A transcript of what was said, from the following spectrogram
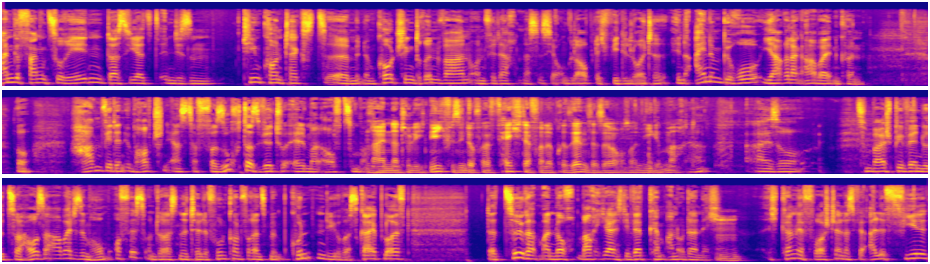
angefangen zu reden, dass sie jetzt in diesem Teamkontext äh, mit einem Coaching drin waren und wir dachten, das ist ja unglaublich, wie die Leute in einem Büro jahrelang arbeiten können. So, haben wir denn überhaupt schon ernsthaft versucht, das virtuell mal aufzumachen? Nein, natürlich nicht. Wir sind doch Verfechter von der Präsenz. Das haben wir auch noch nie gemacht. Ja, also zum Beispiel, wenn du zu Hause arbeitest im Homeoffice und du hast eine Telefonkonferenz mit einem Kunden, die über Skype läuft, da zögert man noch, mache ich eigentlich die Webcam an oder nicht. Mhm. Ich kann mir vorstellen, dass wir alle viel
